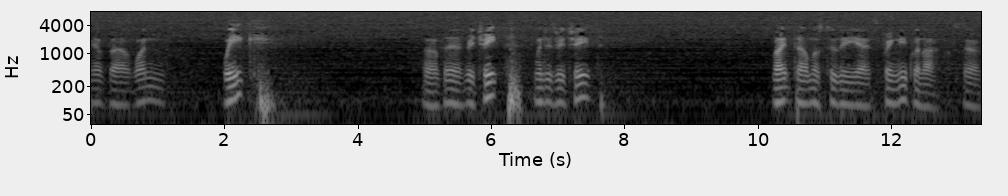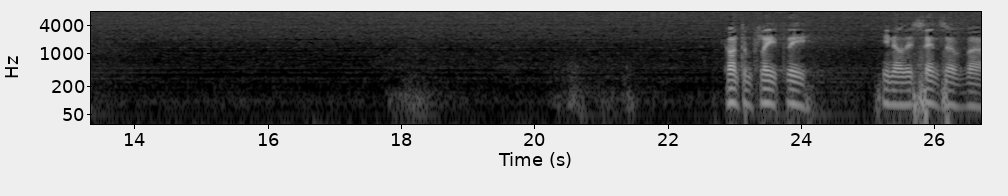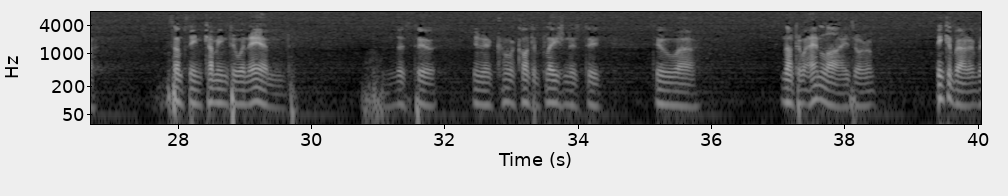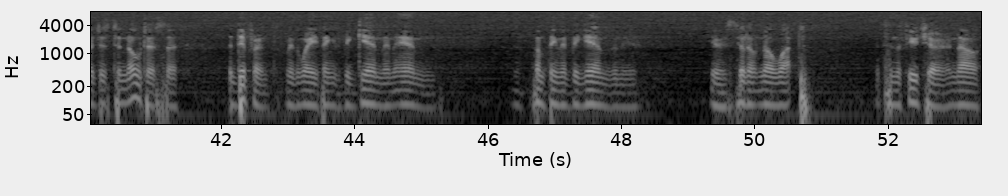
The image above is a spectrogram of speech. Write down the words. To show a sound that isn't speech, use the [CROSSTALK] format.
We have uh, one week of the retreat, winter's retreat, right almost to the uh, spring equinox. So contemplate the, you know, this sense of uh, something coming to an end. Just to, you know, contemplation is to, to, uh, not to analyze or think about it, but just to notice the, the difference with the way things begin and end. Something that begins and you, you still don't know what it's in the future, and now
